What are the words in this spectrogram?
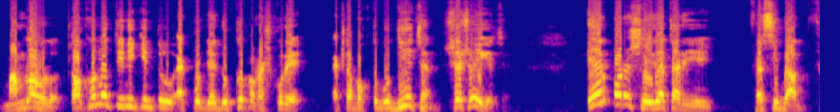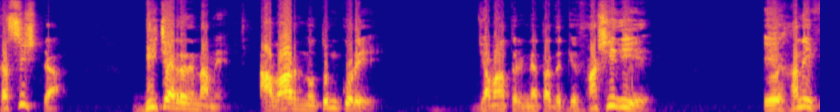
মামলা হলো, তখনও তিনি কিন্তু এক পর্যায়ে দুঃখ প্রকাশ করে একটা বক্তব্য দিয়েছেন। শেষ হয়ে গেছে। এরপরে স্বৈরাচারী ফ্যাসিবাদ, ফ্যাসিস্টরা বিচারের নামে আবার নতুন করে জামাতের নেতাদেরকে ফাঁসি দিয়ে এ হানিফ,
